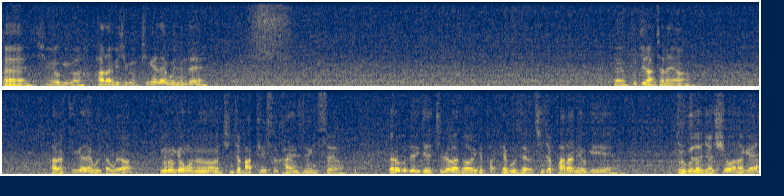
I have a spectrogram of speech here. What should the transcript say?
네, 지금 여기가 바람이 지금 튕겨내고 있는데 네, 붙질 않잖아요. 바람 튕겨내고 있다고요? 이런 경우는 진짜 막혀 있을 가능성이 있어요. 여러분들 이렇게 집에 가서 이렇게 봐- 대보세요. 진짜 바람이 여기 불거든요. 시원하게.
